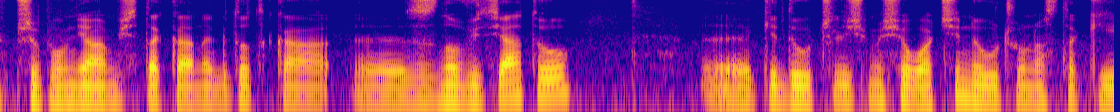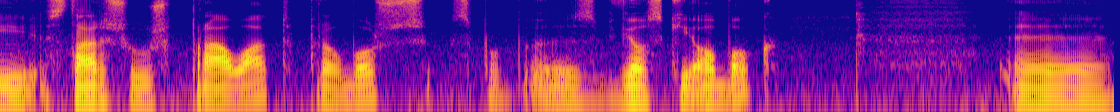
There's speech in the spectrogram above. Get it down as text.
przypomniała mi się taka anegdotka yy, z nowicjatu, kiedy uczyliśmy się łaciny, uczył nas taki starszy już prałat, proboszcz z, z wioski obok. Yy,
